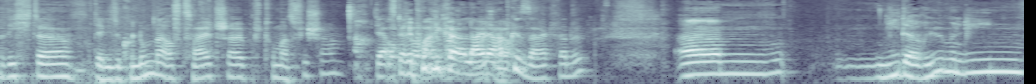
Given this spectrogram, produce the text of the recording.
Bundesverfassungsrichter, der diese Kolumne auf Zeit schreibt, Thomas Fischer, der auf der Republika leider abgesagt hatte. Ähm, Niederrümelin,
